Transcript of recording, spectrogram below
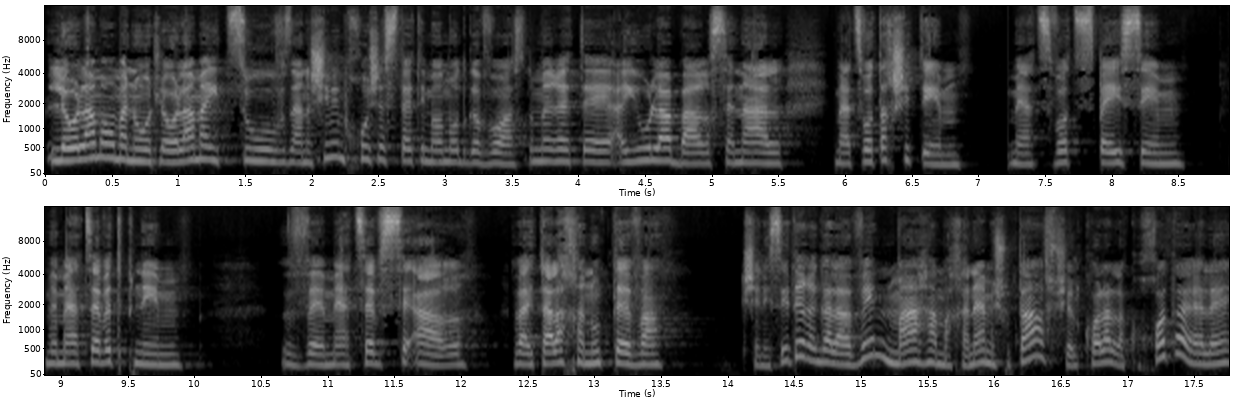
לעולם האומנות, לעולם העיצוב, זה אנשים עם חוש אסתטי מאוד מאוד גבוה, זאת אומרת, אה, היו לה בארסנל מעצבות תכשיטים, מעצבות ספייסים ומעצבת פנים ומעצב שיער, והייתה לה חנות טבע כשניסיתי רגע להבין מה המחנה המשותף של כל הלקוחות האלה,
